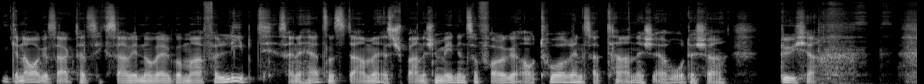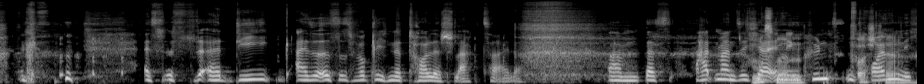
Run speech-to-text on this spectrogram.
Genauer gesagt hat sich Xavier Novel Gomar verliebt. Seine Herzensdame ist spanischen Medien zufolge Autorin satanisch-erotischer Bücher. es ist äh, die, also es ist wirklich eine tolle Schlagzeile. Ähm, das hat man sich Muss ja in den kühnsten Träumen nicht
